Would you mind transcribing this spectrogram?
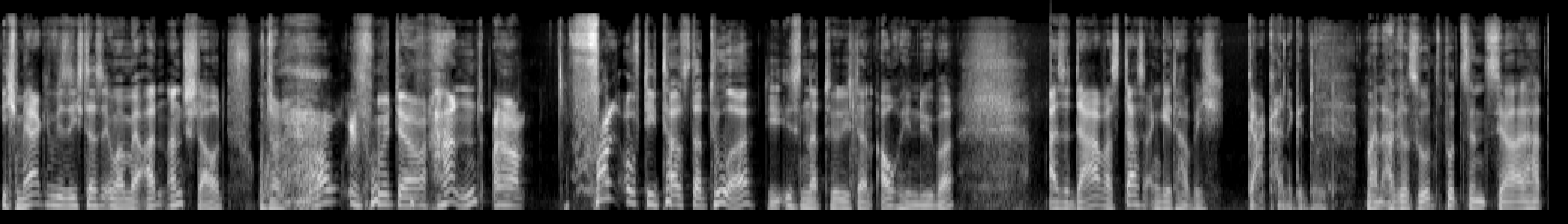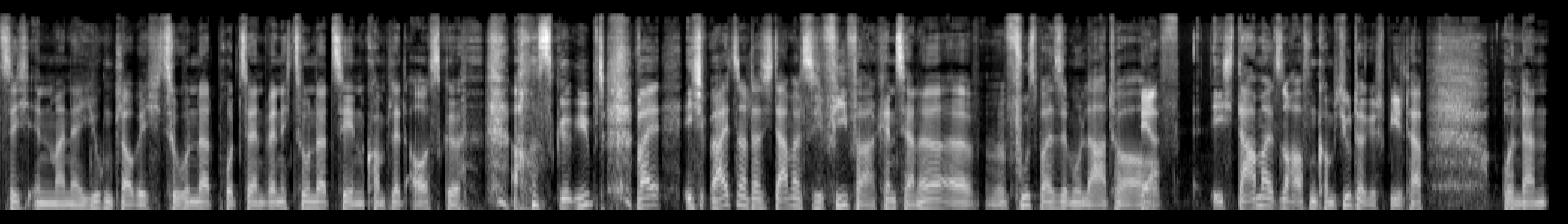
Ich merke, wie sich das immer mehr an, anstaut und dann hau ich mit der Hand äh, voll auf die Tastatur. Die ist natürlich dann auch hinüber. Also da, was das angeht, habe ich gar keine Geduld. Mein Aggressionspotenzial hat sich in meiner Jugend, glaube ich, zu 100 Prozent, wenn nicht zu 110, komplett ausge, ausgeübt. Weil ich weiß noch, dass ich damals die FIFA, kennst ja, ne? Äh, Fußballsimulator auf, Ja. ich damals noch auf dem Computer gespielt habe. Und dann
